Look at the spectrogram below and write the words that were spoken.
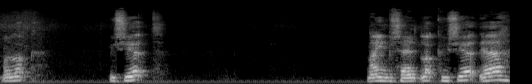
my luck. You see it? 9% luck, you see it, yeah?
